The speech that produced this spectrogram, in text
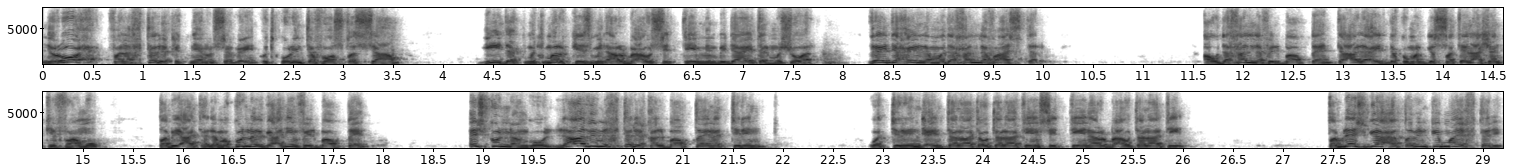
نروح فنخترق 72 وتكون أنت في وسط السهم قيدك متمركز من 64 من بداية المشوار. زي دحين لما دخلنا في أستر. أو دخلنا في البابطين. تعال أعيد لكم القصتين عشان تفهموا طبيعتها. لما كنا قاعدين في البابطين إيش كنا نقول؟ لازم يخترق البابطين الترند. والترند عند 33 60 34 طيب ليش قاعد؟ طيب يمكن ما يخترق.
